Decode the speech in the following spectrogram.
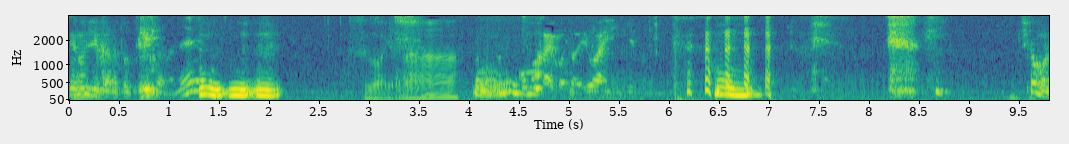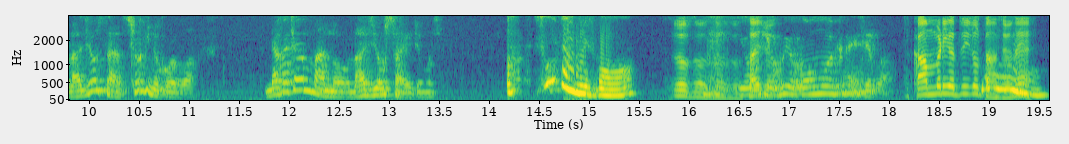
名字から取ってるからね。うんうんと。すごいよな。うん。細かいことは言わへんけど。うん。しかもラジオさん初期の頃は中ちゃんマンのラジオさん言ってましあ、そうなんですか？そうそうそうたそう、最よく初、よく思い返せば。冠がついとったんですよね。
